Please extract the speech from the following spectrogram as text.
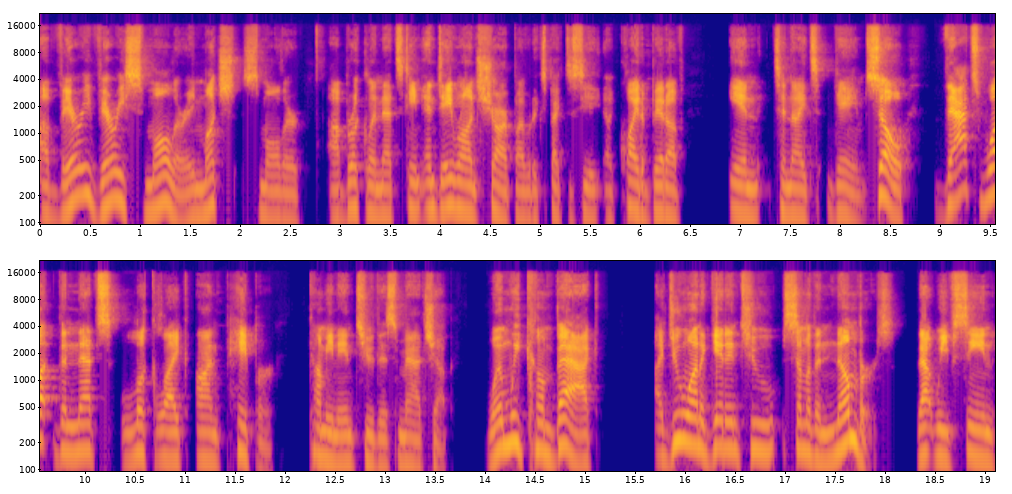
a very, very smaller, a much smaller uh, Brooklyn Nets team. And Day'Ron Sharpe, I would expect to see uh, quite a bit of in tonight's game. So that's what the Nets look like on paper coming into this matchup. When we come back, I do want to get into some of the numbers that we've seen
